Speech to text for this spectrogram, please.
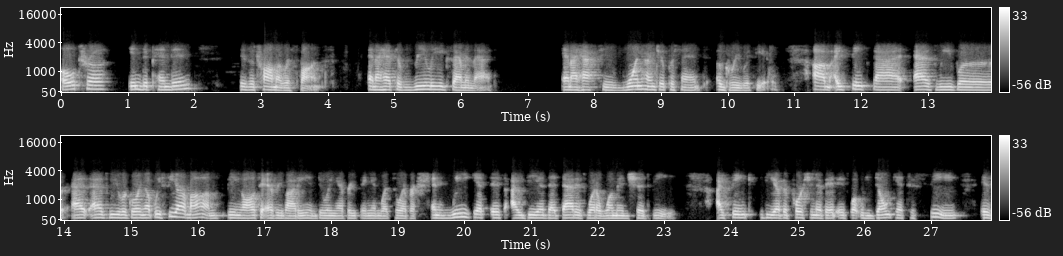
ultra independence is a trauma response. And I had to really examine that. And I have to 100% agree with you um, I think that as we were as, as we were growing up, we see our moms being all to everybody and doing everything and whatsoever, and we get this idea that that is what a woman should be. I think the other portion of it is what we don't get to see is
